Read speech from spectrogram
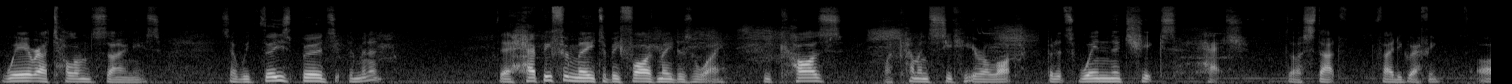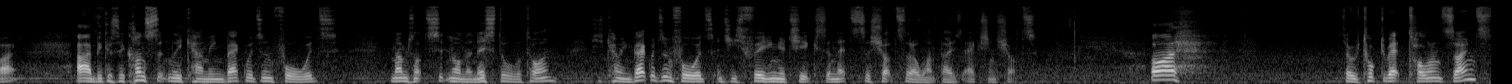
where our tolerance zone is. So with these birds at the minute, they're happy for me to be five metres away because I come and sit here a lot, but it's when the chicks hatch that I start photographing, all right? Uh, because they're constantly coming backwards and forwards. Mum's not sitting on the nest all the time. She's coming backwards and forwards and she's feeding the chicks and that's the shots that I want, those action shots. Right, so we've talked about tolerance zones.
